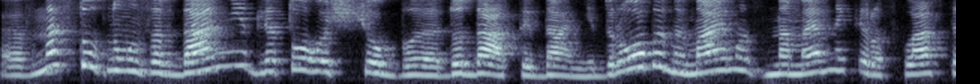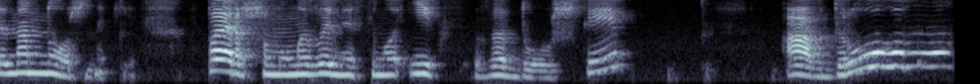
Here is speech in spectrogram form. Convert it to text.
В наступному завданні для того, щоб додати дані дроби, ми маємо знаменники розкласти на множники. В першому ми винесемо х за дужки, а в другому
